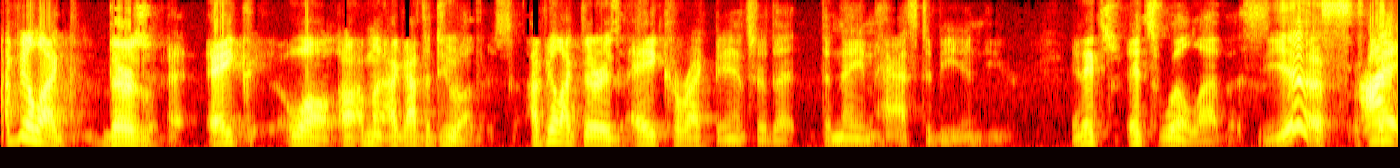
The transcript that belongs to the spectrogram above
I feel like there's a well, I, mean, I got the two others. I feel like there is a correct answer that the name has to be in here, and it's it's Will Levis. Yes. I,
